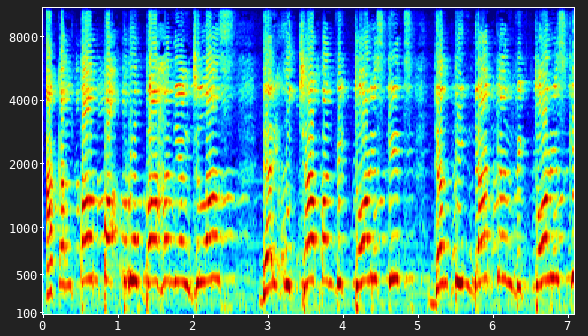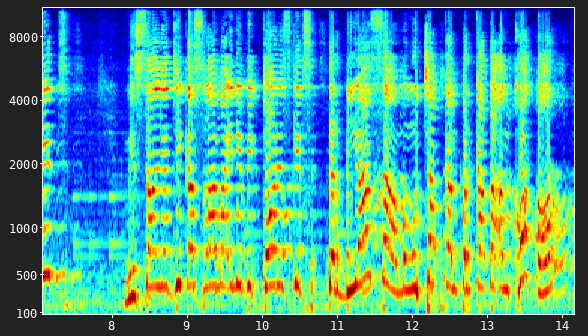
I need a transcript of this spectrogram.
akan tampak perubahan yang jelas dari ucapan Victorious Kids dan tindakan Victorious Kids. Misalnya jika selama ini Victorious Kids terbiasa mengucapkan perkataan kotor,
